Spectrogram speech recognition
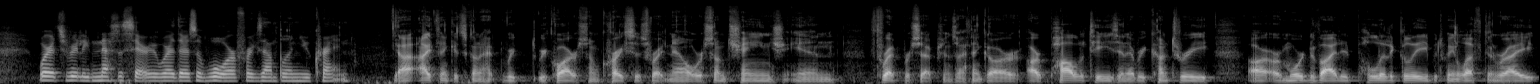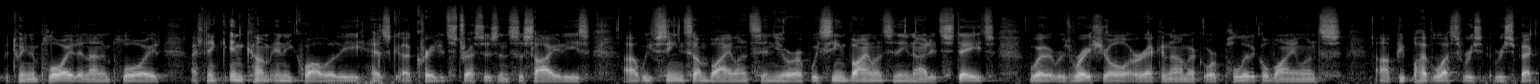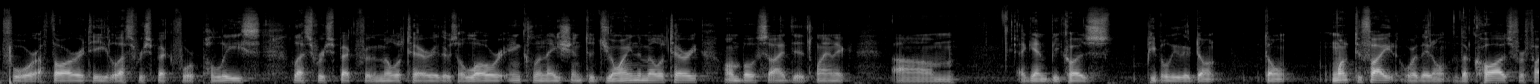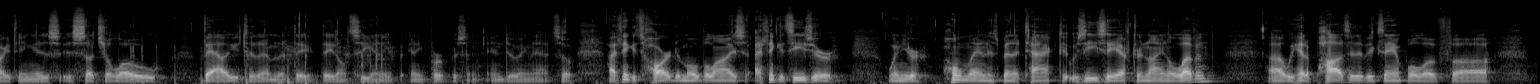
where it's really necessary, where there's a war, for example, in Ukraine? I think it's going to re- require some crisis right now or some change in threat perceptions. I think our, our polities in every country are, are, more divided politically between left and right, between employed and unemployed. I think income inequality has uh, created stresses in societies. Uh, we've seen some violence in Europe. We've seen violence in the United States, whether it was racial or economic or political violence. Uh, people have less res- respect for authority, less respect for police, less respect for the military. There's a lower inclination to join the military on both sides of the Atlantic. Um, again, because people either don't don't want to fight or they don't. The cause for fighting is is such a low value to them that they, they don't see any any purpose in, in doing that. So I think it's hard to mobilize. I think it's easier when your homeland has been attacked. It was easy after 9 11. Uh, we had a positive example of uh,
